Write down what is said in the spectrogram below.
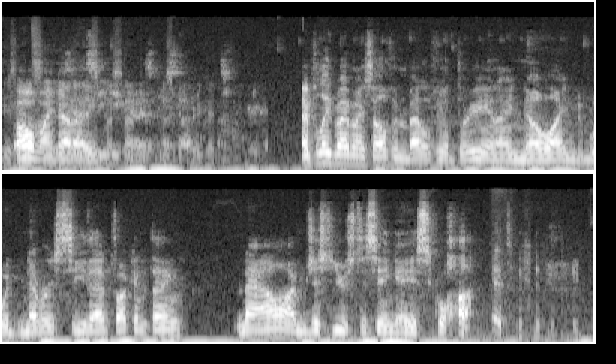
These Oh my God, I- must not must pretty good. I played by myself in Battlefield 3 and I know I would never see that fucking thing. Now I'm just used to seeing a squad.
